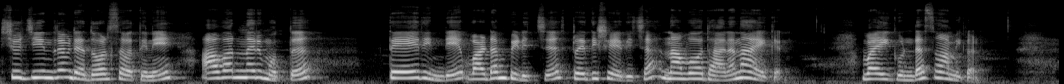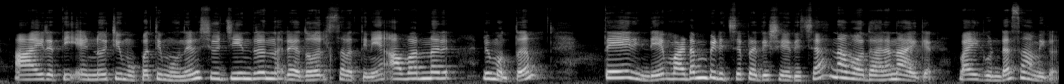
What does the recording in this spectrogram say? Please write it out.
ശുചീന്ദ്രം രഥോത്സവത്തിന് അവർണരുമൊത്ത് തേരിന്റെ വടം പിടിച്ച് പ്രതിഷേധിച്ച നവോത്ഥാന നായകൻ വൈകുണ്ഠ സ്വാമികൾ ആയിരത്തി എണ്ണൂറ്റി മുപ്പത്തി മൂന്നിൽ ശുചീന്ദ്ര രഥോത്സവത്തിന് അവർണരുമൊത്ത് തേരിന്റെ വടം പിടിച്ച് പ്രതിഷേധിച്ച നവോത്ഥാന നായകൻ വൈകുണ്ഠ സ്വാമികൾ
